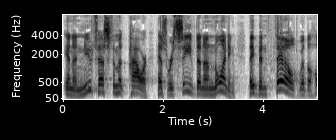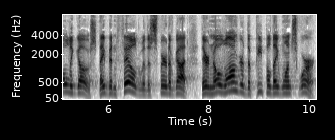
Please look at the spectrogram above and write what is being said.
in a New Testament power has received an anointing. They've been filled with the Holy Ghost. They've been filled with the Spirit of God. They're no longer the people they once were.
